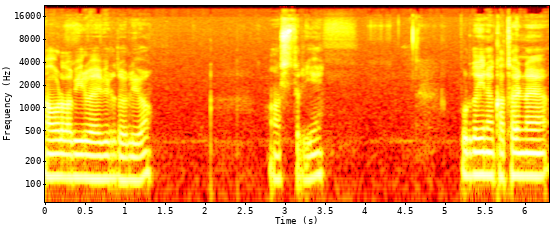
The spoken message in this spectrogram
Orada 1v1 de ölüyor. Master Yi. Burada yine Katarina'ya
